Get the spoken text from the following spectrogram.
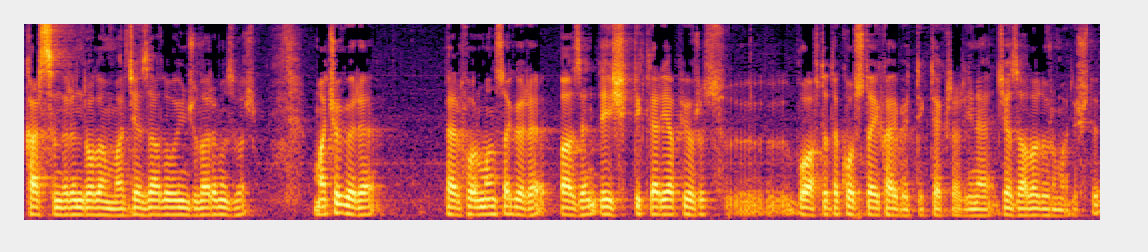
kart sınırında olan var. Cezalı oyuncularımız var. Maça göre performansa göre bazen değişiklikler yapıyoruz. E, Bu hafta da Costa'yı kaybettik tekrar yine cezalı duruma düştü.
